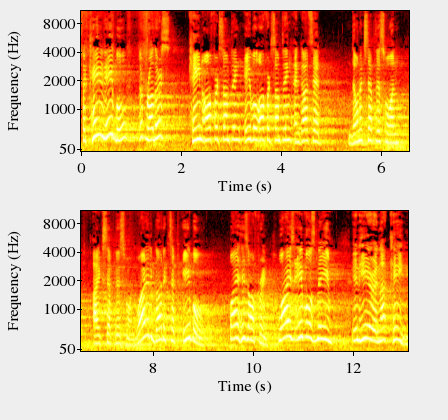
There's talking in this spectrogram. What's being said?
But Cain and Abel, they're brothers. Cain offered something, Abel offered something, and God said, Don't accept this one, I accept this one. Why did God accept Abel? Why his offering? Why is Abel's name in here and not Cain?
